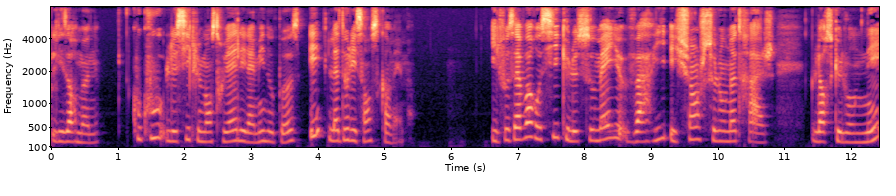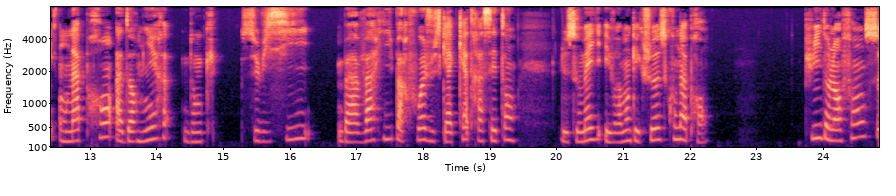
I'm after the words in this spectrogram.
les hormones. Coucou le cycle menstruel et la ménopause et l'adolescence quand même. Il faut savoir aussi que le sommeil varie et change selon notre âge. Lorsque l'on naît, on apprend à dormir, donc celui-ci bah, varie parfois jusqu'à 4 à 7 ans. Le sommeil est vraiment quelque chose qu'on apprend. Puis dans l'enfance,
